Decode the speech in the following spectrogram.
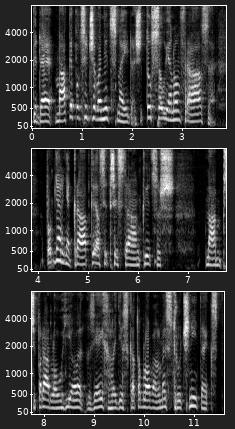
kde máte pocit, že o nic nejde, že to jsou jenom fráze. Poměrně krátké, asi tři stránky, což nám připadá dlouhý, ale z jejich hlediska to byl velmi stručný text.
